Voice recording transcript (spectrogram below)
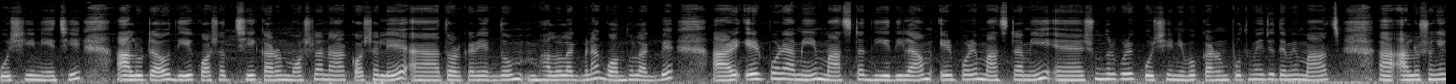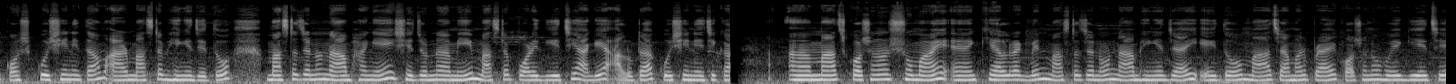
কষিয়ে নিয়েছি। আলুটাও দিয়ে কষাচ্ছি, কারণ মশলা না কষালে তরকারি একদম ভালো লাগবে না, গন্ধ লাগবে। আর এরপরে আমি মাছটা দিয়ে দিলাম। এরপরে মাছটা আমি সুন্দর করে কষিয়ে নিব, কারণ প্রথমে যদি আমি মাছ আলুর সঙ্গে কষিয়ে নিতাম আর মাছটা ভেঙে যেত, মাছটা যেন না ভাঙে, সেজন্য আমি মাছটা পরে দিয়েছি। আগে আলুটা কষিয়ে নিয়েছি মাছ কষানোর সময় খেয়াল রাখবেন মাছটা যেন না ভেঙে যায়। এই তো মাছ আমার প্রায় কষানো হয়ে গিয়েছে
